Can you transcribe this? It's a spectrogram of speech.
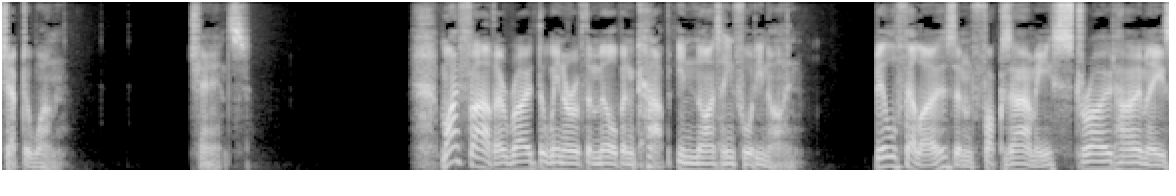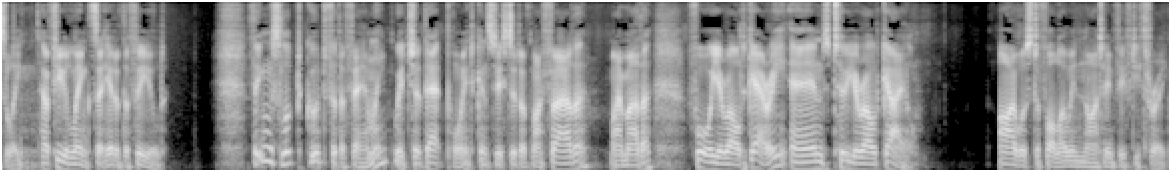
Chapter 1 Chance My father rode the winner of the Melbourne Cup in 1949. Bill Fellows and Foxzami strode home easily, a few lengths ahead of the field. Things looked good for the family, which at that point consisted of my father, my mother, four year old Gary, and two year old Gail. I was to follow in 1953.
